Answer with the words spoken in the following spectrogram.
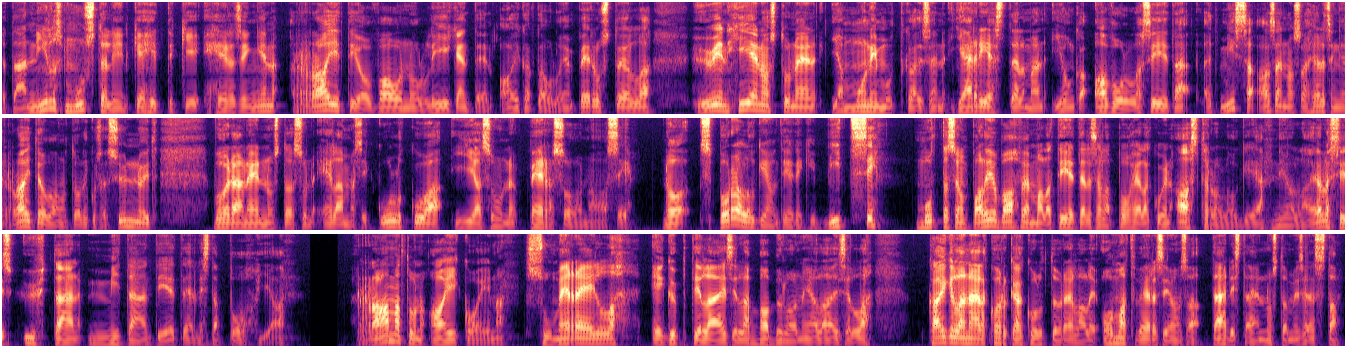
Ja tämä Nils Mustelin kehittikin Helsingin raitiovaunun liikenteen aikataulujen perusteella hyvin hienostuneen ja monimutkaisen järjestelmän, jonka avulla siitä, että missä asennossa Helsingin raitiovaunut oli, kun sä synnyit, voidaan ennustaa sun elämäsi kulkua ja sun persoonaasi. No, sporologia on tietenkin vitsi, mutta se on paljon vahvemmalla tieteellisellä pohjalla kuin astrologia, jolla ei ole siis yhtään mitään tieteellistä pohjaa. Raamatun aikoina sumereilla, egyptiläisillä, babylonialaisilla Kaikilla näillä korkeakulttuureilla oli omat versionsa tähdistä ennustamisesta.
